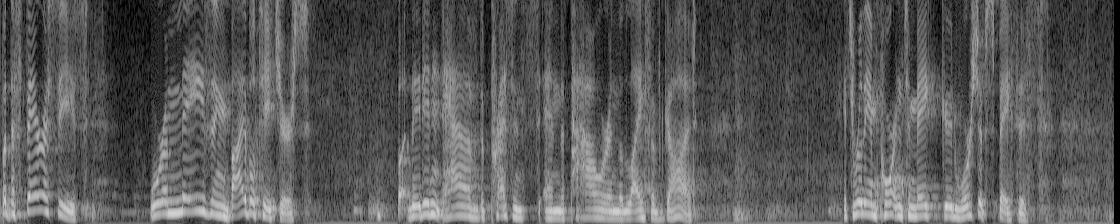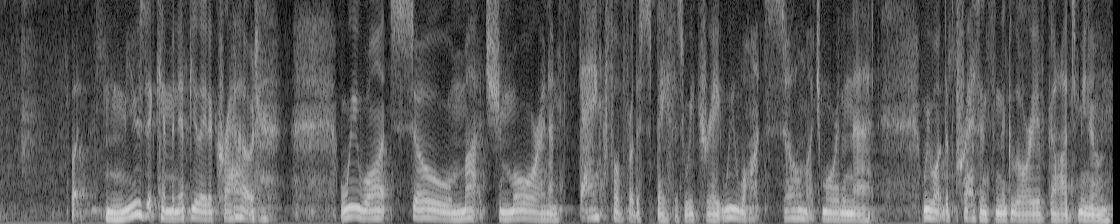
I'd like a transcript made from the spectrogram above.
But the Pharisees were amazing Bible teachers but they didn't have the presence and the power and the life of God. It's really important to make good worship spaces. But music can manipulate a crowd. We want so much more, and I'm thankful for the spaces we create. We want so much more than that. We want the presence and the glory of God to be known.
